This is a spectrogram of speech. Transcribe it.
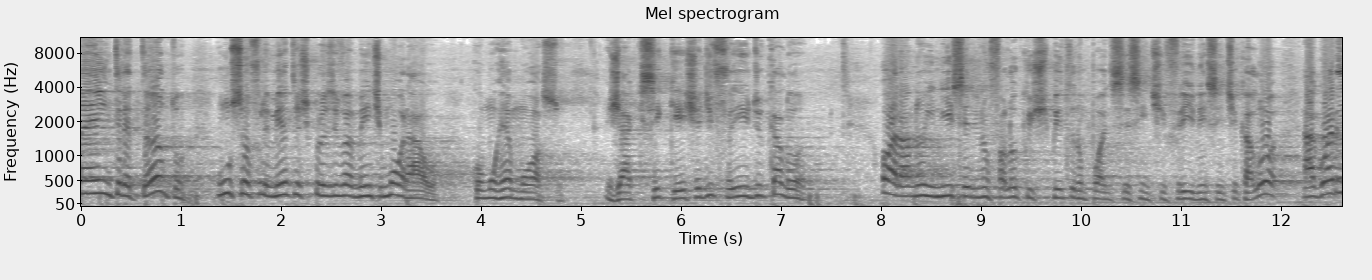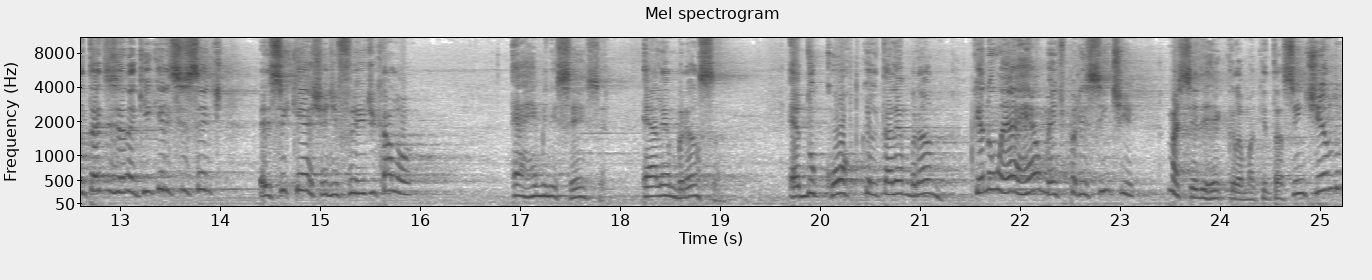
é, entretanto, um sofrimento exclusivamente moral, como o remorso, já que se queixa de frio e de calor. Ora, no início ele não falou que o espírito não pode se sentir frio nem sentir calor, agora ele está dizendo aqui que ele se sente, ele se queixa de frio e de calor. É a reminiscência, é a lembrança, é do corpo que ele está lembrando, porque não é realmente para ele sentir. Mas se ele reclama que está sentindo,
